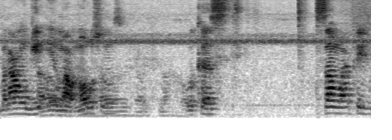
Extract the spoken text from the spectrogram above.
but I don't get in my emotions because some white people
